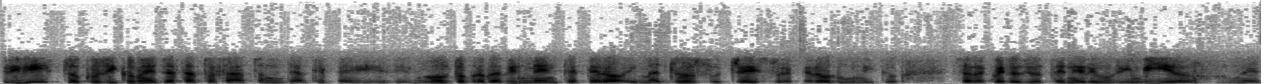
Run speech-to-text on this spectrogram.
rivisto così come è già stato fatto negli altri paesi. Molto probabilmente però il maggior successo, e però l'unico, sarà quello di ottenere un rinvio nel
